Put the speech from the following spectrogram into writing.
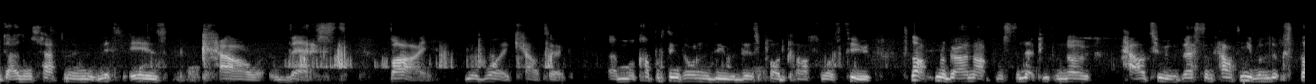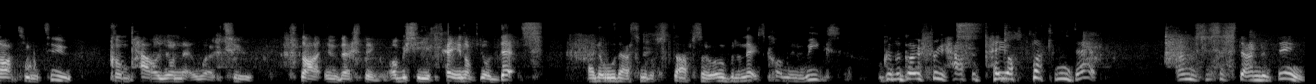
guys, what's happening? This is Kal Vest by your boy Caltech. Um, a couple of things I wanted to do with this podcast was to start from the ground up, was to let people know how to invest and how to even look starting to compile your network to start investing. Obviously, paying off your debts and all that sort of stuff. So over the next coming weeks, we're gonna go through how to pay off fucking debt. And it's just a standard thing.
